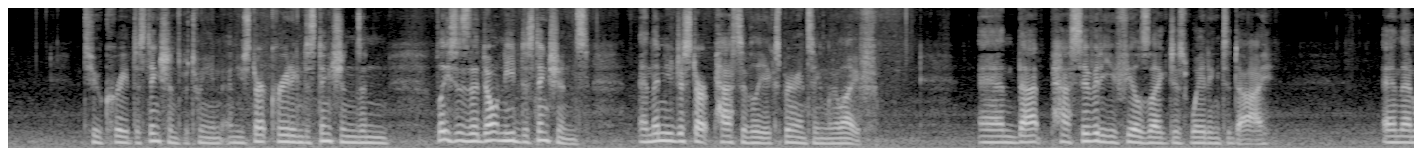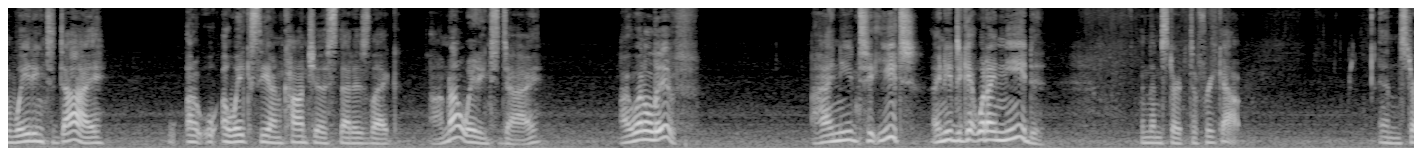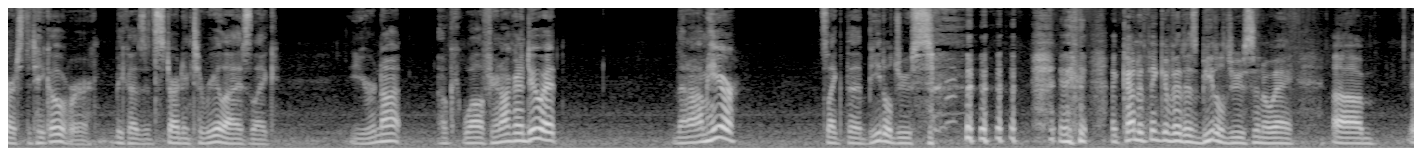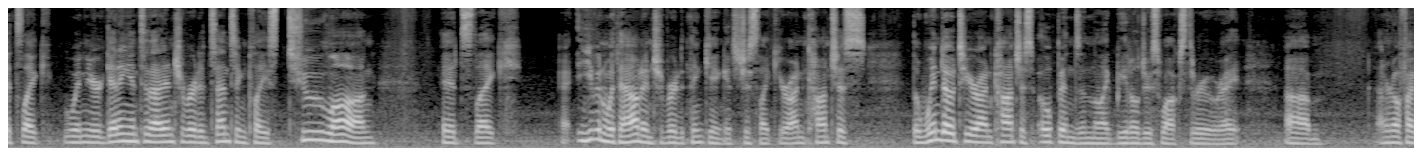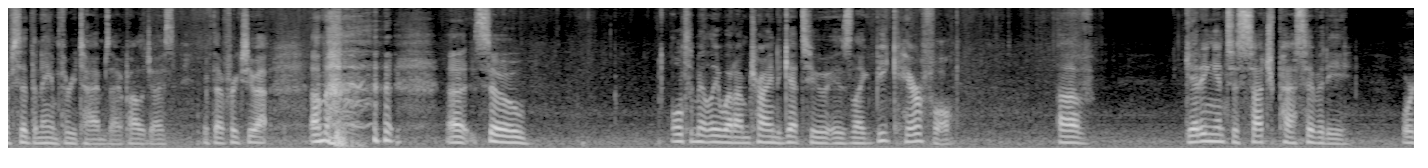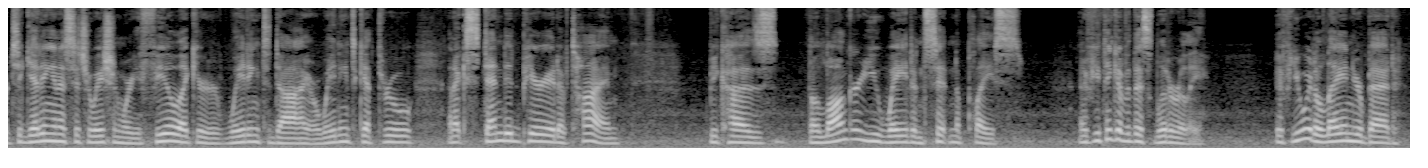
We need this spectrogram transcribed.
to create distinctions between, and you start creating distinctions in places that don't need distinctions, and then you just start passively experiencing your life. And that passivity feels like just waiting to die. And then waiting to die uh, awakes the unconscious that is like, I'm not waiting to die. I want to live. I need to eat. I need to get what I need. And then starts to freak out and starts to take over because it's starting to realize, like, you're not, okay, well, if you're not going to do it, then I'm here. It's like the Beetlejuice. I kind of think of it as Beetlejuice in a way. Um, it's like when you're getting into that introverted sensing place too long, it's like, even without introverted thinking, it's just like your unconscious the window to your unconscious opens and like Beetlejuice walks through, right? Um, I don't know if I've said the name three times. I apologize if that freaks you out. Um, uh, so ultimately, what I'm trying to get to is like be careful of getting into such passivity or to getting in a situation where you feel like you're waiting to die or waiting to get through an extended period of time because the longer you wait and sit in a place and if you think of this literally, if you were to lay in your bed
